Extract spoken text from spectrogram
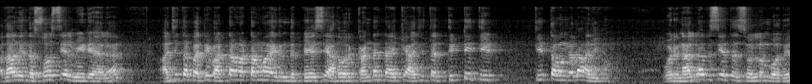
அதாவது இந்த சோசியல் மீடியாவில் அஜித்தை பற்றி வட்டம் வட்டமாக இருந்து பேசி அதை ஒரு கண்டென்ட் ஆக்கி அஜித்தை திட்டி தீ தீத்தவங்க தான் அதிகம். ஒரு நல்ல விஷயத்தை சொல்லும்போது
